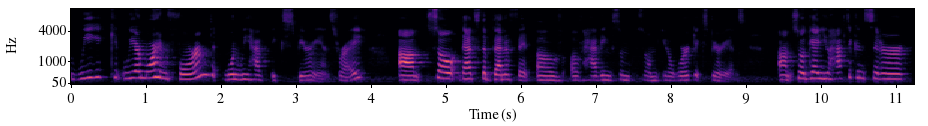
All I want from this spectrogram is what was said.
We can, we are more informed when we have experience right? Um, so that's the benefit of of having some some you know work experience. Um, so again you have to consider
